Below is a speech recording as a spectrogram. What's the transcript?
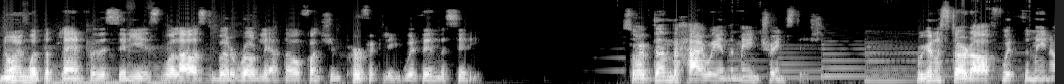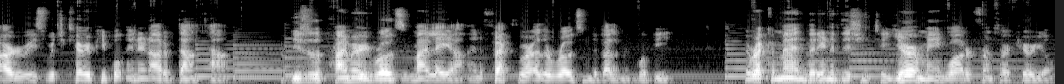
Knowing what the plan for the city is will allow us to build a road layout that will function perfectly within the city. So I've done the highway and the main train station. We're going to start off with the main arteries which carry people in and out of downtown. These are the primary roads of my layout and affect where other roads in development will be. I recommend that in addition to your main waterfront arterial,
